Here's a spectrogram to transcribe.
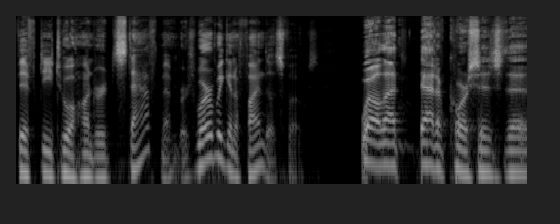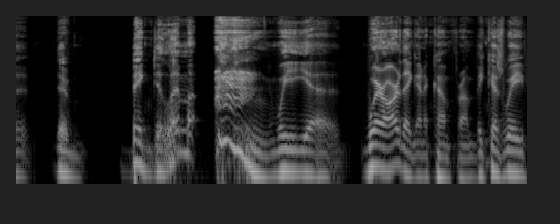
50 to 100 staff members. Where are we going to find those folks? Well, that that of course is the the big dilemma. we uh, where are they going to come from? Because we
